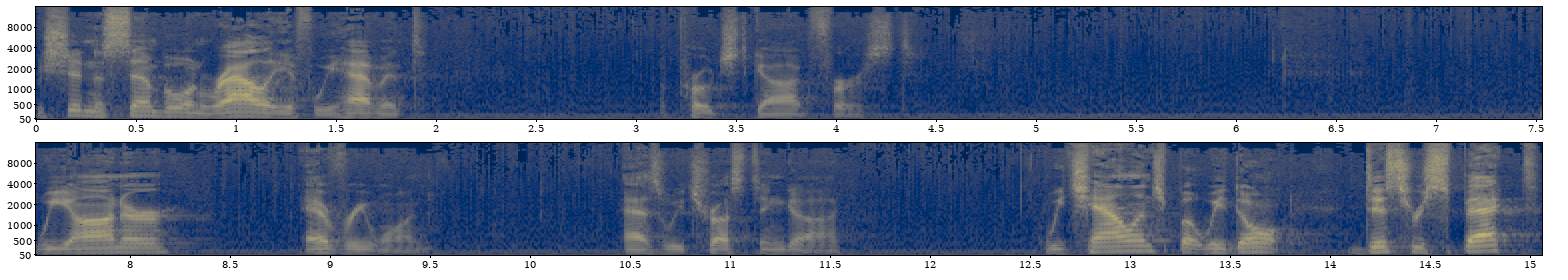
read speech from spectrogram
We shouldn't assemble and rally if we haven't approached God first. We honor everyone as we trust in God. We challenge, but we don't disrespect,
